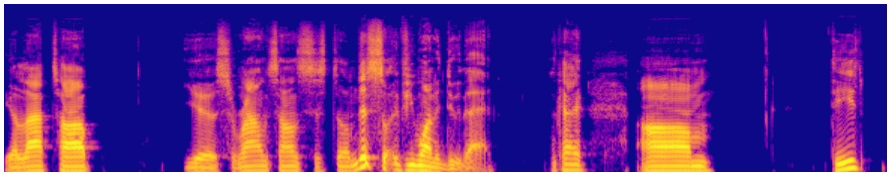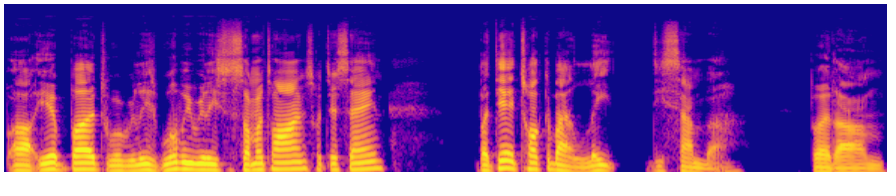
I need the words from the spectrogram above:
your laptop, your surround sound system. This if you want to do that. Okay. Um, these uh, earbuds will release will be released in summertime, is what they're saying. But they had talked about late December. But um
